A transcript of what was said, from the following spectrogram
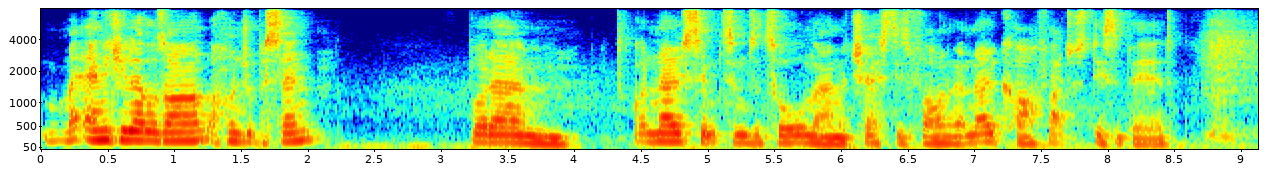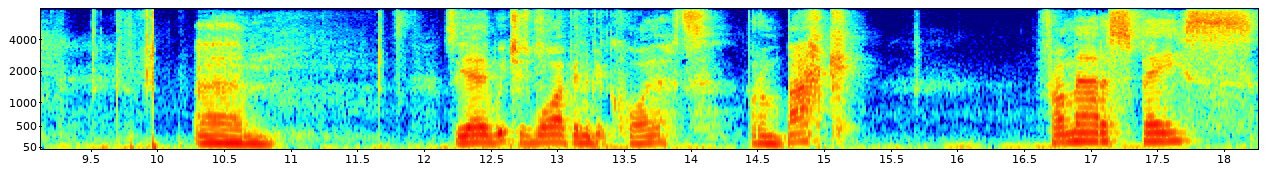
my energy levels aren't hundred percent, but um, got no symptoms at all now. My chest is fine. I got no cough. That just disappeared. Um, so yeah, which is why I've been a bit quiet. But I'm back from outer space.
